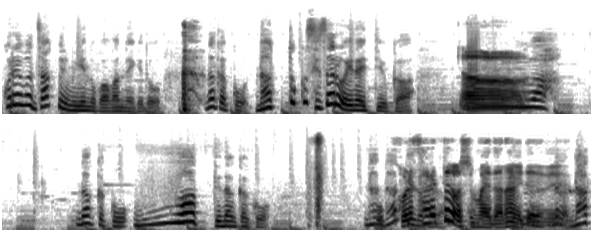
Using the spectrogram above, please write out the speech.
これはザックにも言えるのかわかんないけど、なんかこう、納得せざるを得ないっていうか、うあわ、なんかこう、うわってなんかこう、これされたらおしまいだな、みたいなね。納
